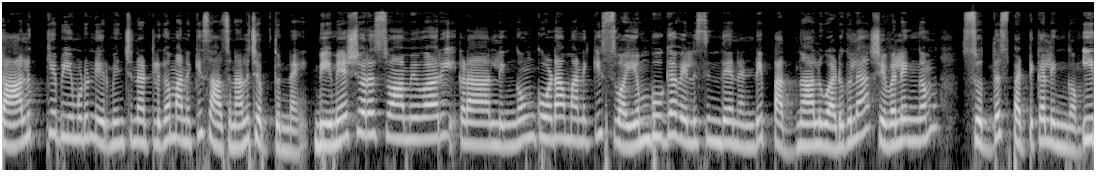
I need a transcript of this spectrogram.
చాళుక్య భీముడు నిర్మించినట్లుగా మనకి శాసనాలు చెప్తున్నాయి. భీమేశ్వర స్వామి వారి ఇక్కడ లింగం కూడా మనకి స్వయంభూగా వెలిసిందేనండి. పద్నాలుగు అడుగుల శివలింగం శుద్ధ స్ఫటిక లింగం. ఈ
